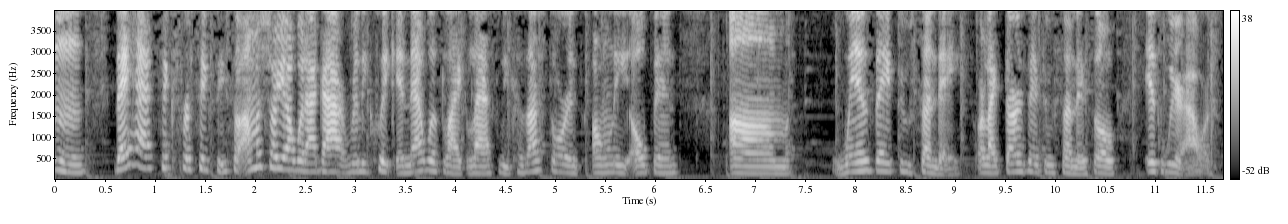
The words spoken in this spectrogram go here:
Mm, they had six for 60. So I'm gonna show y'all what I got really quick. And that was like last week because our store is only open um Wednesday through Sunday or like Thursday through Sunday. So it's weird hours.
